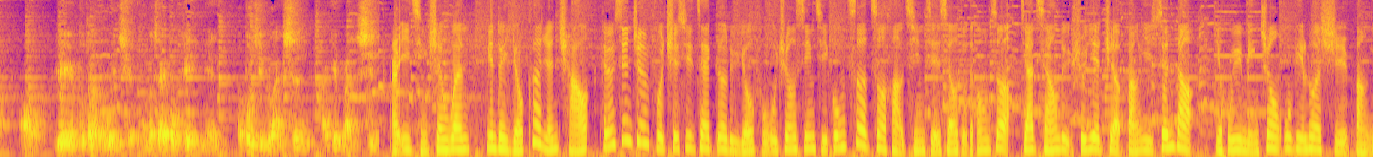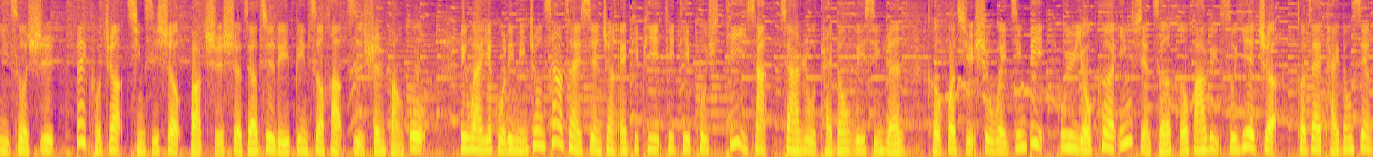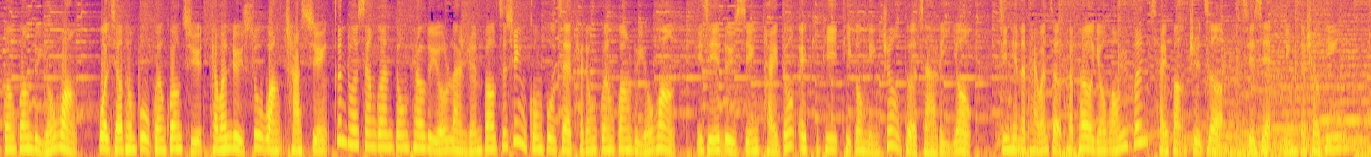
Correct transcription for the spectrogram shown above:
我们，在冬天里面，不仅暖身，还可以暖心。而疫情升温，面对游客人潮，台东县政府持续在各旅游服务中心及公厕做好清洁消毒的工作，加强旅宿业者防疫宣导，也呼吁民众务必落实防疫措施，戴口罩、勤洗手、保持社交距离，并做好自身防护。另外，也鼓励民众下载县政 APP TT Push T 一下，加入台东 V 行人，可获取数位金币。呼吁游客应选择合法旅宿业者，可在台东县观光旅游网或交通部观光局台湾旅宿网查询更多相关东漂旅游懒人包资讯，公布在台东观光旅游网以及旅行台东 APP，提供民众多加利用。今天的台湾走透透由王玉芬采访制作，谢谢您的收听。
